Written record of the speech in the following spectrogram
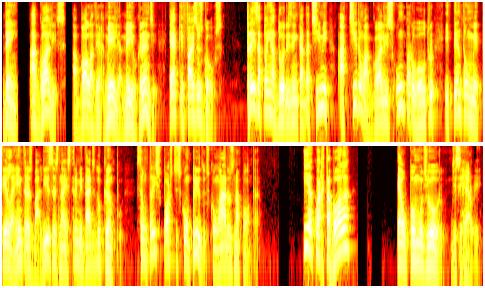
Bem, a Goles, a bola vermelha meio grande, é a que faz os gols. Três apanhadores em cada time atiram a goles um para o outro e tentam metê-la entre as balizas na extremidade do campo. São três postes compridos com aros na ponta. E a quarta bola? É o pomo de ouro, disse Harry.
